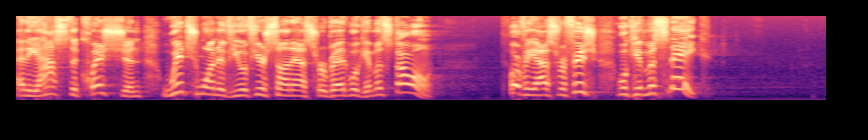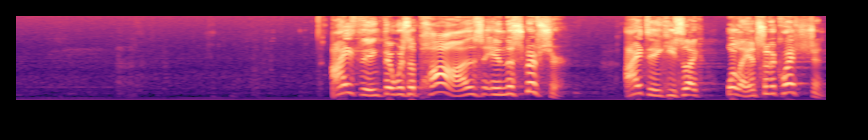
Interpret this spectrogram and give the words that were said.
And he asked the question which one of you, if your son asks for bread, will give him a stone? Or if he asks for fish, we'll give him a snake? I think there was a pause in the scripture. I think he's like, well, answer the question.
